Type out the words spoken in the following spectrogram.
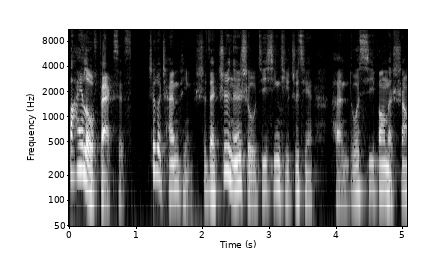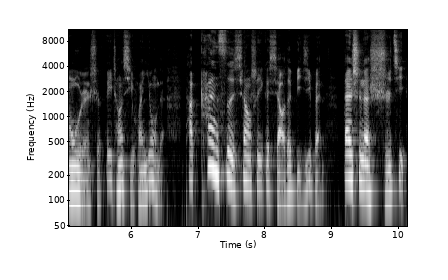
，Filofaxes。这个产品是在智能手机兴起之前，很多西方的商务人士非常喜欢用的。它看似像是一个小的笔记本，但是呢，实际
